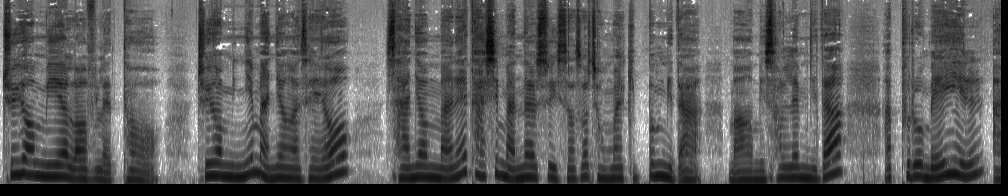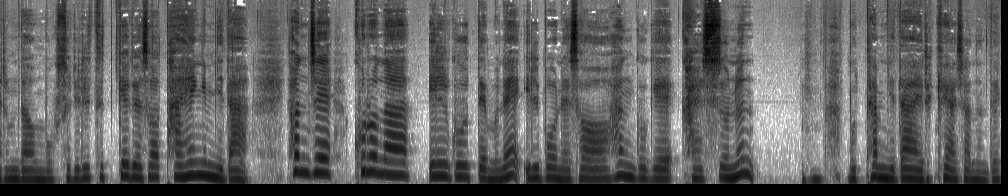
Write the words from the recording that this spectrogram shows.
주현미의 러브레터 주현미님 안녕하세요. 4년 만에 다시 만날 수 있어서 정말 기쁩니다. 마음이 설렙니다. 앞으로 매일 아름다운 목소리를 듣게 돼서 다행입니다. 현재 코로나19 때문에 일본에서 한국에 갈 수는 못합니다. 이렇게 하셨는데,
